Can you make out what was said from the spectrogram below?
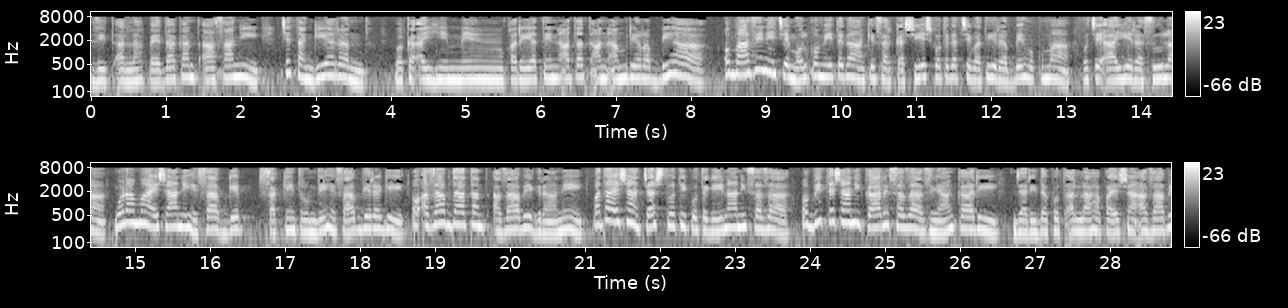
زیت اللہ پیدا کند آسانی چے تنگی رند۔ وَكَأَيِّم مِّن قَرْيَةٍ عَتَتْ عَنْ أَمْرِ رَبِّهَا او بازی نیچے ملکوں میتگا کے سرکشیش کو تگت چے وتی رب حکما چے آئیے رسولاں۔ گوڑا ما ایشانی حساب گپ سکیں ترندے حساب گرگے۔ او عذاب داتنت عذاب گرانے۔ پتا ایشان چشت چشتوتی کو تگینانی سزا۔ او بیت ایشانی کار سزا زیان کاری۔ جریدہ کت اللہ پا ایشان عذاب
